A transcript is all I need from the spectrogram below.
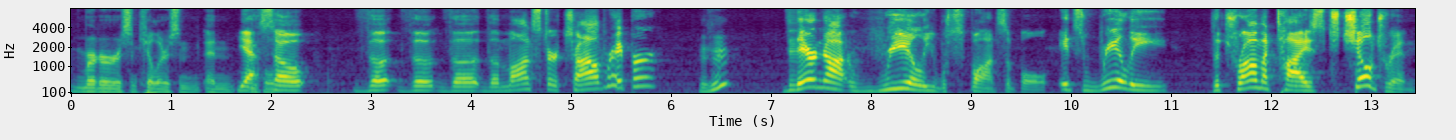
murderers and killers and and Yeah. evil. So the the the the monster child raper, Mhm. They're not really responsible. It's really the traumatized children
